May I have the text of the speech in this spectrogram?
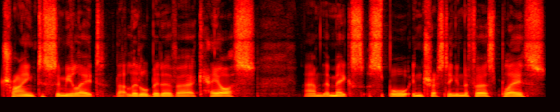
trying to simulate that little bit of uh, chaos um, that makes sport interesting in the first place.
